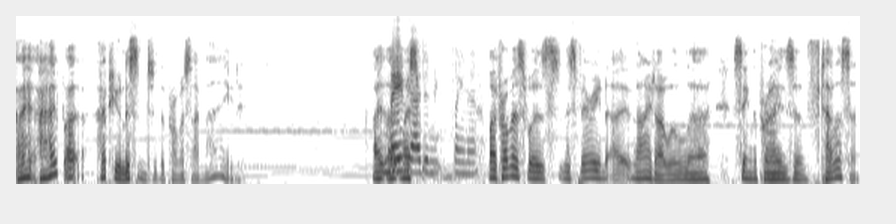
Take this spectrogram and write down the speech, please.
I, I hope I hope you listened to the promise I made. I, I- my, I didn't explain it. my promise was this very n- uh, night I will uh, sing the praise of Taliesin.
